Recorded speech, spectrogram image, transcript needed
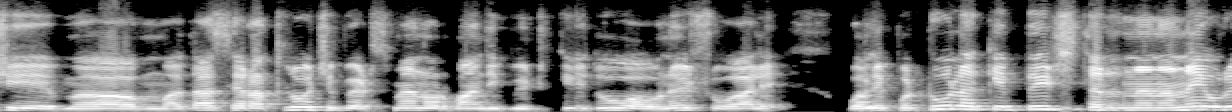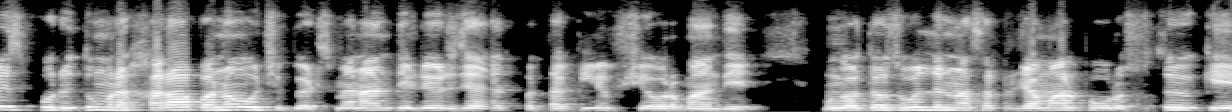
چې داسې راتلو چې بیټسمن ور باندې بیټ کېدو او نه شو والې ولې په ټوله کې پیچ تر نننۍ ورځ پورې دومره خراب نه و چې بیټسمنان دې ډیر زیات په تکلیف شي ور باندې موږ تاسو ول د ناصر جمال په ورستو کې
